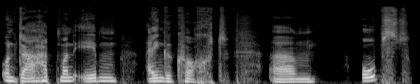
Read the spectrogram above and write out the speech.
Und da hat man eben eingekocht. Ähm, Obst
